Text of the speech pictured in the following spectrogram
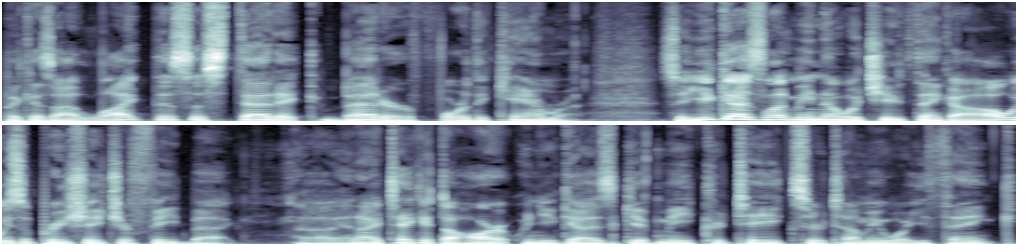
because I like this aesthetic better for the camera. So you guys let me know what you think. I always appreciate your feedback. Uh, and I take it to heart when you guys give me critiques or tell me what you think.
